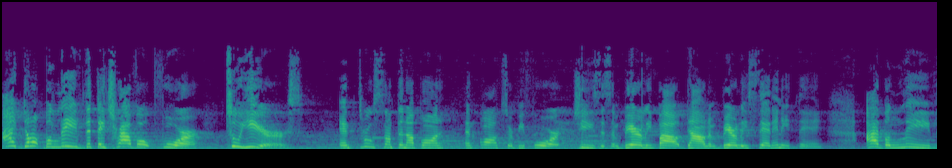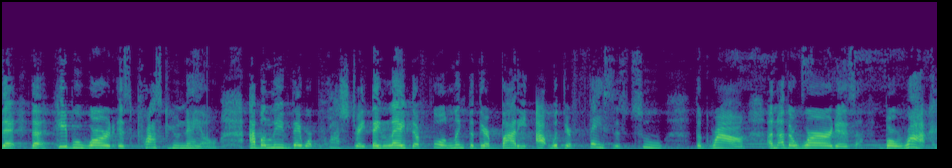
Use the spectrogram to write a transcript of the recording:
I don't believe that they traveled for two years and threw something up on an altar before Jesus and barely bowed down and barely said anything. I believe that the Hebrew word is proskuneo. I believe they were prostrate. They laid their full length of their body out with their faces to the ground. Another word is barak.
